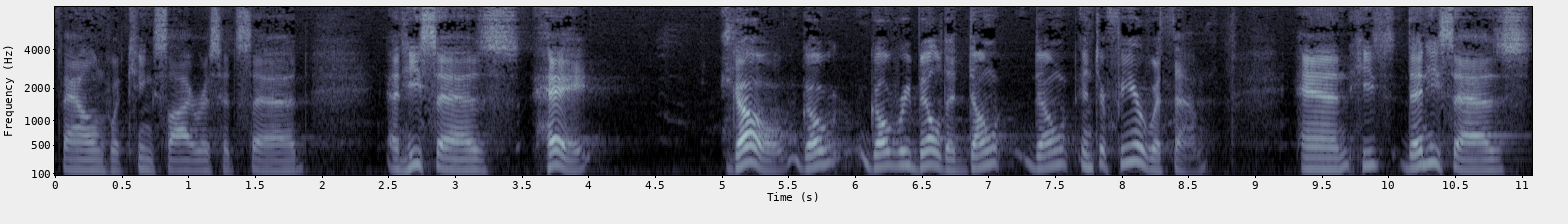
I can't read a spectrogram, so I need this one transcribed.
found what King Cyrus had said. And he says, Hey, go, go, go rebuild it. Don't, don't interfere with them. And he's, then he says,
